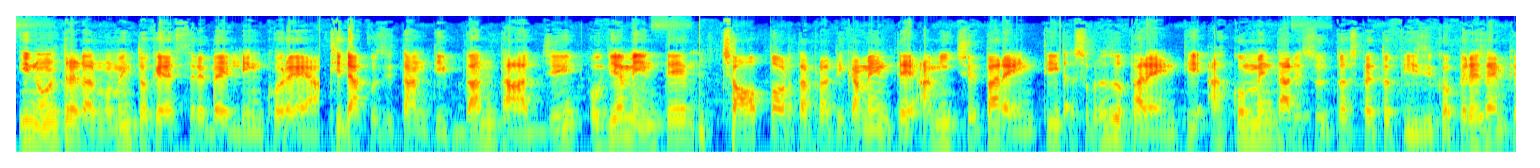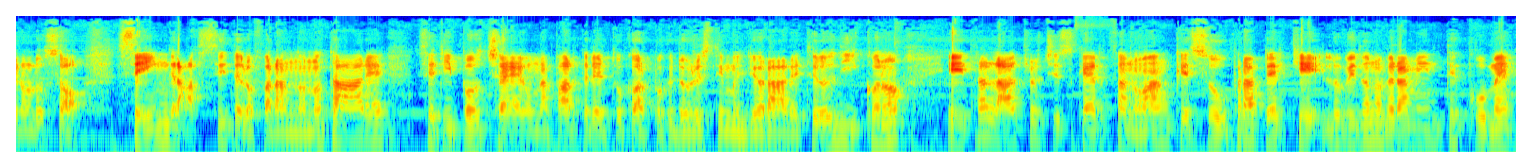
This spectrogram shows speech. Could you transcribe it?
Inoltre dal momento che essere belli in Corea ti dà così tanti vantaggi Ovviamente ciò porta praticamente amici e parenti, soprattutto parenti, a commentare sul tuo aspetto fisico. Per esempio non lo so, se ingrassi te lo faranno notare Se tipo c'è una parte del tuo corpo che dovresti migliorare te lo dicono. E tra l'altro l'altro ci scherzano anche sopra perché lo vedono veramente come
